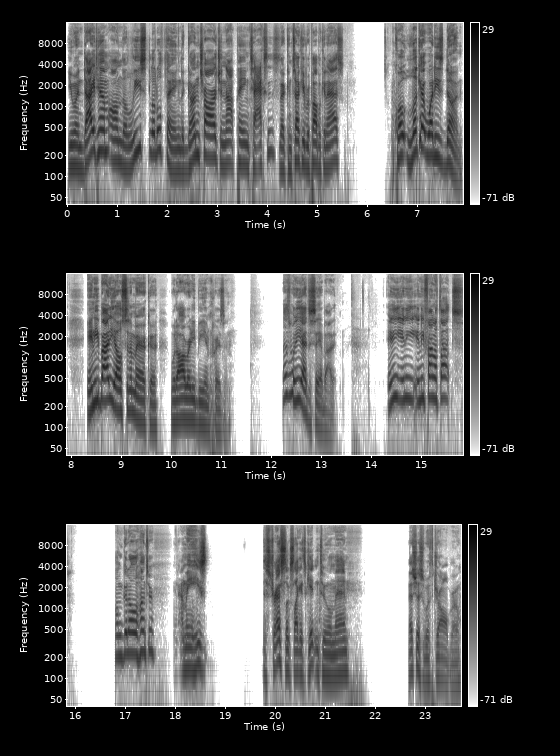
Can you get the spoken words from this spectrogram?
You indict him on the least little thing, the gun charge and not paying taxes, the Kentucky Republican asked. Quote, look at what he's done. Anybody else in America would already be in prison. That's what he had to say about it. Any any any final thoughts on good old Hunter? I mean, he's the stress looks like it's getting to him, man. That's just withdrawal, bro.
